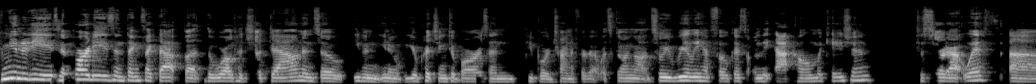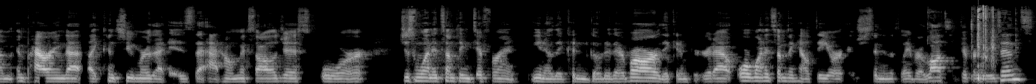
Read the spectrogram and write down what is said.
communities and parties and things like that. But the world had shut down. And so even, you know, you're pitching to bars and people are trying to figure out what's going on. So we really have focused on the at home occasion to start out with, um, empowering that like consumer that is the at home mixologist or just wanted something different. You know, they couldn't go to their bar, they couldn't figure it out, or wanted something healthy or interested in the flavor. Lots of different reasons.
